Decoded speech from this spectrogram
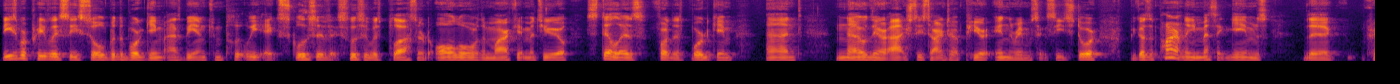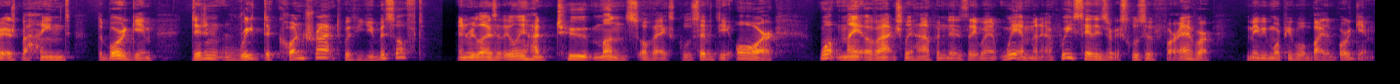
These were previously sold with the board game as being completely exclusive. Exclusive was plastered all over the market material, still is for this board game, and now they are actually starting to appear in the Rainbow Six Siege store because apparently Mythic Games, the creators behind the board game, didn't read the contract with Ubisoft and realized that they only had two months of exclusivity. Or what might have actually happened is they went, wait a minute, if we say these are exclusive forever, maybe more people will buy the board game.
